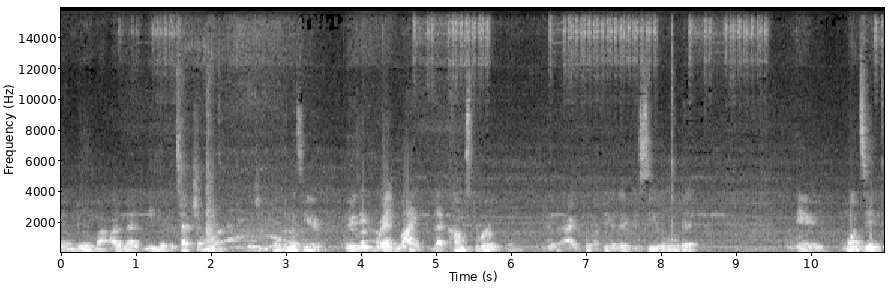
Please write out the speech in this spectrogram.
am doing my automatic media detection, which if you open this here, there's a red light that comes through. And I put my finger there, you can see it a little bit. And once it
